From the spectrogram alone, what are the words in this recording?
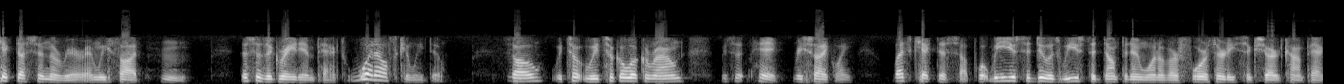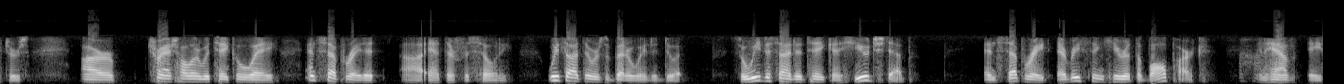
kicked us in the rear, and we thought, hmm, this is a great impact. What else can we do? So we took we took a look around. We said, hey, recycling. Let's kick this up. What we used to do is we used to dump it in one of our 436 yard compactors. Our trash hauler would take away and separate it uh, at their facility. We thought there was a better way to do it. So we decided to take a huge step and separate everything here at the ballpark Uh-huh. and have a,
